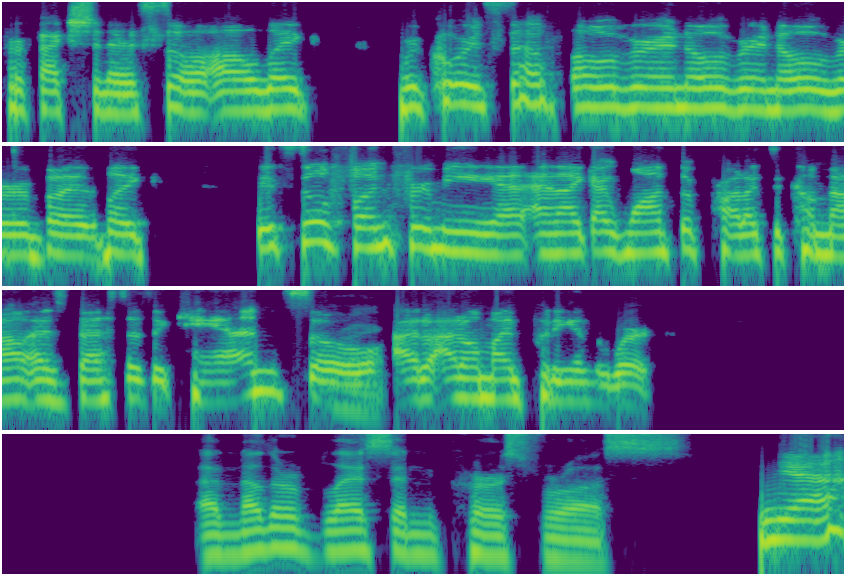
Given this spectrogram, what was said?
perfectionist, so I'll like record stuff over and over and over, but like it's still fun for me and, and like I want the product to come out as best as it can, so right. I, I don't mind putting in the work. Another blessing curse for us. Yeah.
